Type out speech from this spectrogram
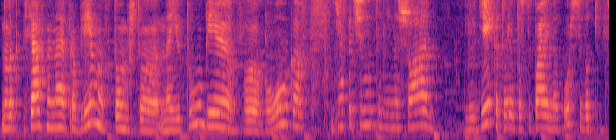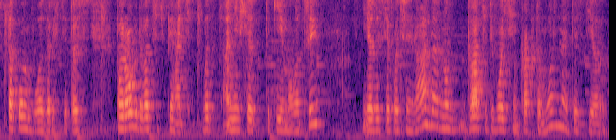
Но вот вся основная проблема в том, что на Ютубе, в блогах я почему-то не нашла людей, которые поступали на курсы вот в таком возрасте, то есть порог 25. Вот они все такие молодцы. Я за всех очень рада. Но в 28 как-то можно это сделать.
